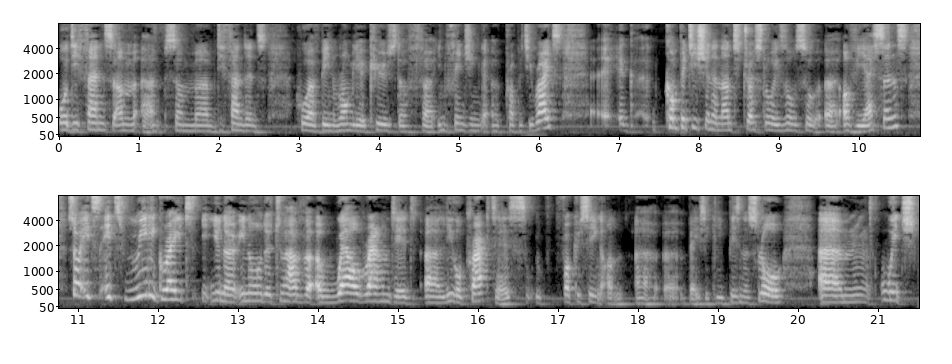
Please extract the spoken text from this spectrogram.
or defend some uh, some um, defendants who have been wrongly accused of uh, infringing uh, property rights. Uh, competition and antitrust law is also uh, of the essence. So it's it's really great, you know, in order to have a, well-rounded uh, legal practice focusing on uh, basically business law, um, which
